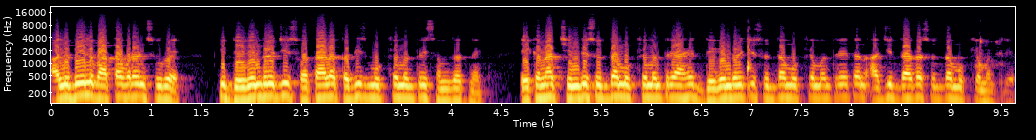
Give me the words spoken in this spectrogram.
अलबेल वातावरण सुरू आहे की देवेंद्रजी स्वतःला कधीच मुख्यमंत्री समजत नाहीत. एकनाथ शिंदे सुद्धा मुख्यमंत्री आहेत देवेंद्रजी सुद्धा मुख्यमंत्री आहेत आणि अजितदादा सुद्धा मुख्यमंत्री आहेत.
